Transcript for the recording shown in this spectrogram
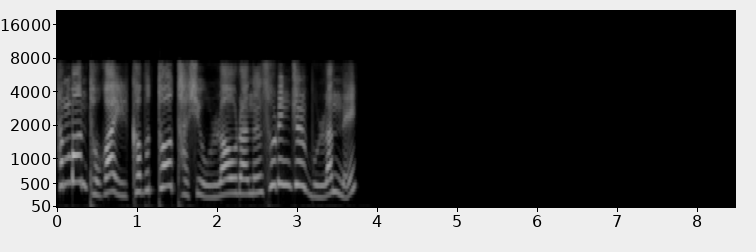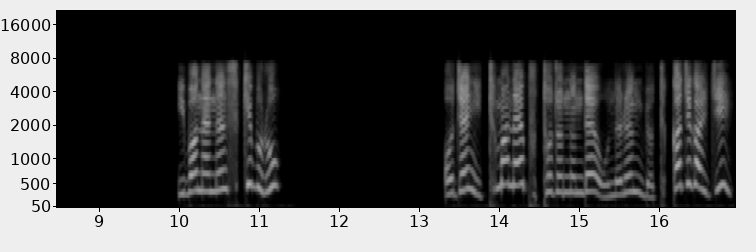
한 번 더가 1카부터 다시 올라오라는 소린 줄 몰랐네. 이번에는 스킵으로? 어젠 이틀 만에 붙어줬는데 오늘은 몇 트까지 갈지?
